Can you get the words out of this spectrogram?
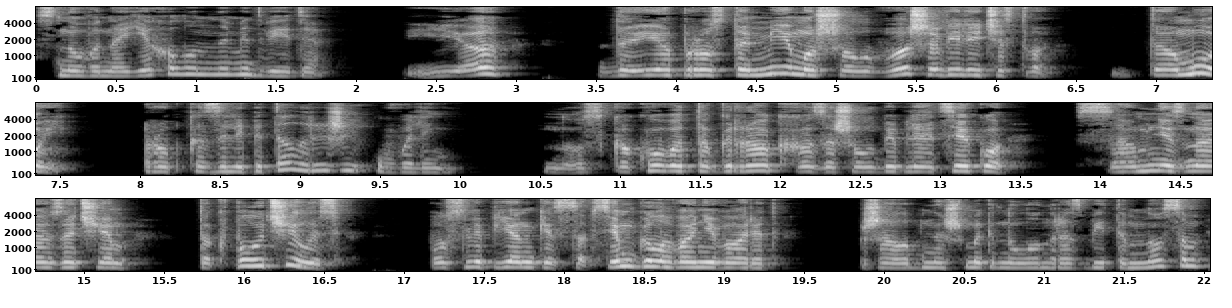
Снова наехал он на медведя. «Я? Да я просто мимо шел, ваше величество. Домой!» – робко залепетал рыжий уволень. «Но с какого-то Гракха зашел в библиотеку, сам не знаю зачем. Так получилось. После пьянки совсем голова не варит. Жалобно шмыгнул он разбитым носом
